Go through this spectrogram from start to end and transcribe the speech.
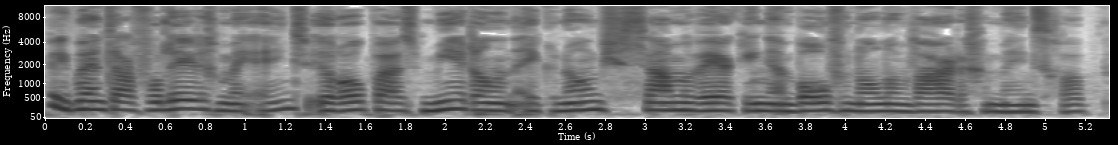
Ik ben het daar volledig mee eens. Europa is meer dan een economische samenwerking en bovenal een waardegemeenschap.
